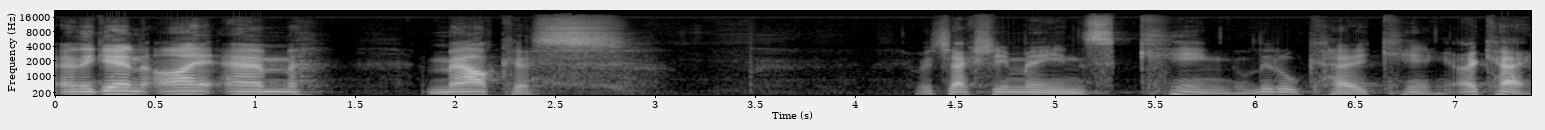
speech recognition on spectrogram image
And again, I am Malchus, which actually means king, little k king. Okay.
